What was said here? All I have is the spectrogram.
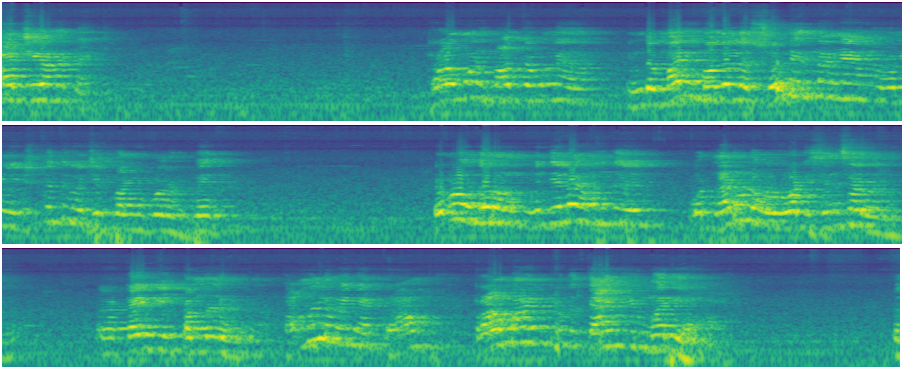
கேட்சியான டைட்டில் ட்ராமான்னு பார்த்த உடனே இந்த மாதிரி முதல்ல சொல்லியிருந்தாங்க. உனக்கு இஷ்டத்துக்கு வச்சிருப்பாங்க போல ஒரு பேர் எவ்வளோ தூரம்? முந்தியெல்லாம் வந்து ஒரு நடுவில் ஒரு வாட்டி சென்சார் இருக்கு. டைட்டில் தமிழில் இருக்கு. தமிழில் வைங்க ட்ராம் ட்ராமான்றது தேங்க்யூ மாதிரி இப்போ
